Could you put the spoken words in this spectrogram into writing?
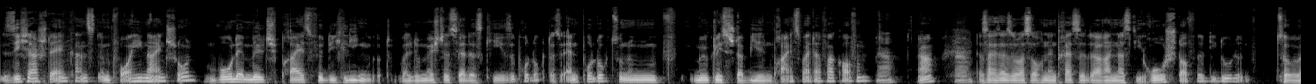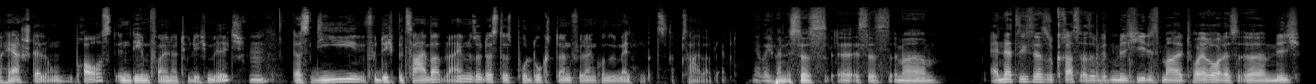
sicherstellen kannst im Vorhinein schon, wo der Milchpreis für dich liegen wird. Weil du möchtest ja das Käseprodukt, das Endprodukt zu einem möglichst stabilen Preis weiterverkaufen. Ja. Ja? Ja. Das heißt also, du hast auch ein Interesse daran, dass die Rohstoffe, die du zur Herstellung brauchst, in dem Fall natürlich Milch, Mhm. dass die für dich bezahlbar bleiben, sodass das Produkt dann für deinen Konsumenten bez- bezahlbar bleibt. Ja, aber ich meine, ist das, äh, ist das immer, ändert sich das so krass? Also wird Milch jedes Mal teurer oder ist äh, Milch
